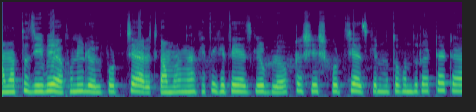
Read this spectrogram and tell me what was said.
আমার তো জিভে এখনই লোল পড়ছে। আর কামরাঙা খেতে খেতে আজকের ব্লগটা শেষ করছি। আজকের মতো বন্ধুরা, টাটা।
